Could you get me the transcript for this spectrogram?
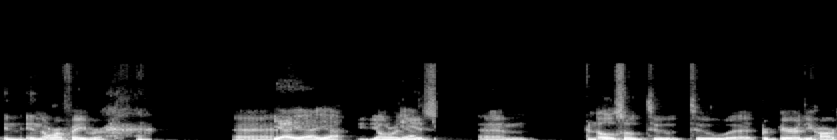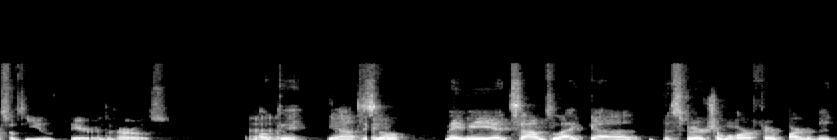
in in our favor. Uh, yeah, yeah, yeah. He already yeah. is, um, and also to to uh, prepare the hearts of the youth here in the Faroes. Uh, okay, yeah. So maybe yeah. it sounds like uh, the spiritual warfare part of it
